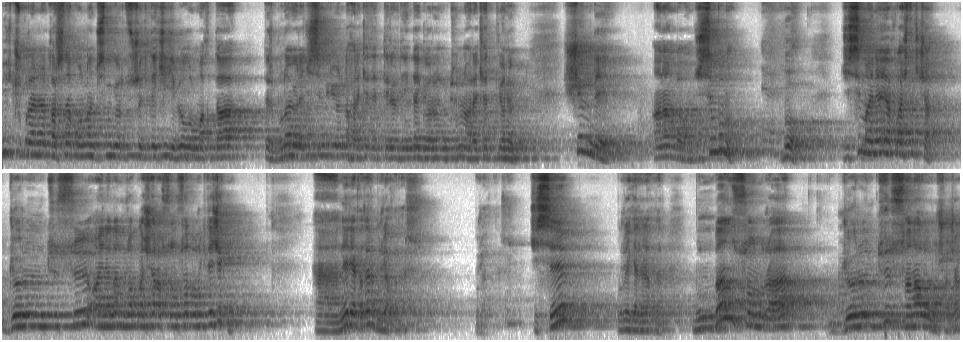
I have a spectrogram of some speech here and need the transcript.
Bir çukur aynanın karşısına konulan cismin görüntüsü şekildeki gibi olmaktadır. Buna göre cisim bir yönde hareket ettirildiğinde görüntünün hareket yönü. Şimdi anam babam cisim bu mu? Evet. Bu. Cisim aynaya yaklaştıkça görüntüsü aynadan uzaklaşarak sonsuza doğru gidecek mi? Ha, nereye kadar? Buraya kadar. Buraya kadar. Cisim buraya gelene kadar. Bundan sonra görüntü sanal oluşacak.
